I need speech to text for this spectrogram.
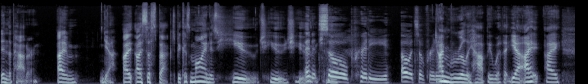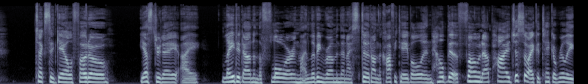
in the pattern. I'm yeah, I, I suspect because mine is huge, huge, huge. and it's so pretty. Oh, it's so pretty. I'm really happy with it. Yeah, I I texted Gail a photo yesterday. I laid it out on the floor in my living room and then I stood on the coffee table and held the phone up high just so I could take a really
